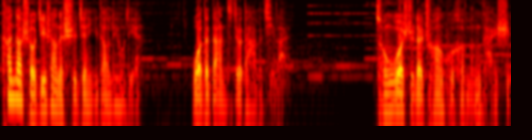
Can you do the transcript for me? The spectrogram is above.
看到手机上的时间一到六点，我的胆子就大了起来。从卧室的窗户和门开始，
